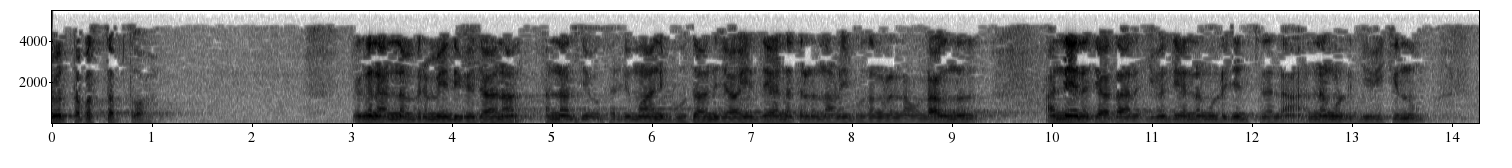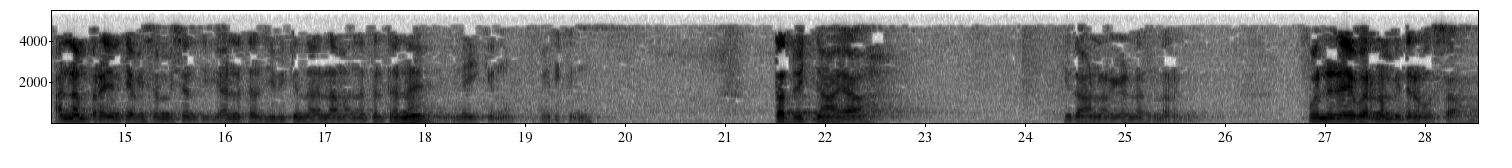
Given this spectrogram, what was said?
തപസ്തത്വ എങ്ങനെ അന്നം ബ്രഹ്മേതി വ്യജാനാൽ അന്നദ്യോഹരിമാനി ഭൂതാനി ജായന്തി അന്നത്തിൽ നിന്നാണ് ഈ ഭൂതങ്ങളെല്ലാം ഉണ്ടാകുന്നത്. അന്നേന ജാതാന ജീവന്തി അന്നം കൊണ്ട് ജനിച്ചതല്ല അന്നം കൊണ്ട് ജീവിക്കുന്നു. അന്നം പ്രയന്തി അഭിസംവിശന്തി അന്നത്തിൽ ജീവിക്കുന്നതെല്ലാം അന്നത്തിൽ തന്നെ ലയിക്കുന്നു മരിക്കുന്നു. തദ്വിജ്ഞായ. ഇതാണ് അറിയേണ്ടതെന്നറിയുന്നു പുനരേവരണം വിതരവുത്സാഹ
